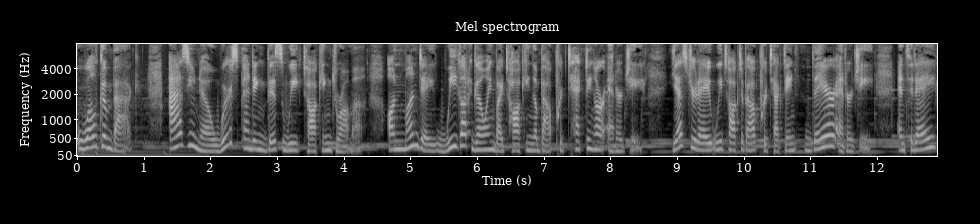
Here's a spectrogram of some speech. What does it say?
Welcome back. As you know, we're spending this week talking drama. On Monday, we got going by talking about protecting our energy. Yesterday, we talked about protecting their energy. And today,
